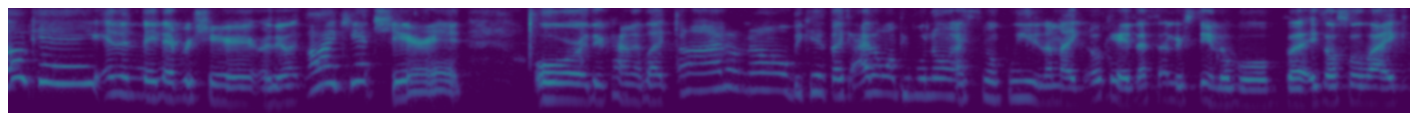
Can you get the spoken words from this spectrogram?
okay and then they never share it or they're like oh i can't share it or they're kind of like oh, i don't know because like i don't want people knowing i smoke weed and i'm like okay that's understandable but it's also like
